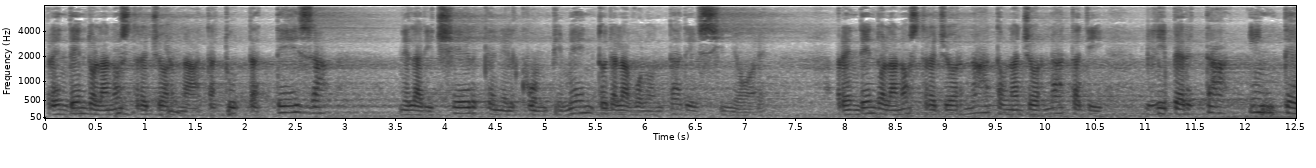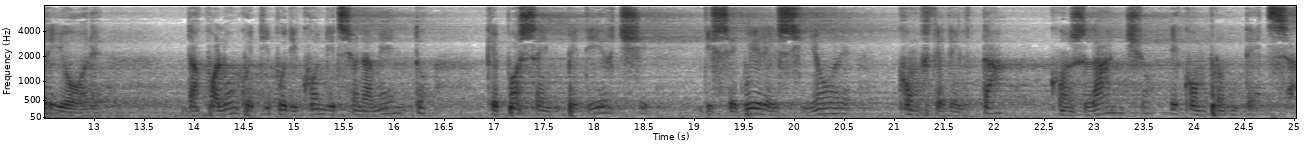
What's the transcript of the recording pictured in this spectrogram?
rendendo la nostra giornata tutta attesa nella ricerca e nel compimento della volontà del Signore, rendendo la nostra giornata una giornata di libertà interiore da qualunque tipo di condizionamento che possa impedirci di seguire il Signore con fedeltà, con slancio e con prontezza.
